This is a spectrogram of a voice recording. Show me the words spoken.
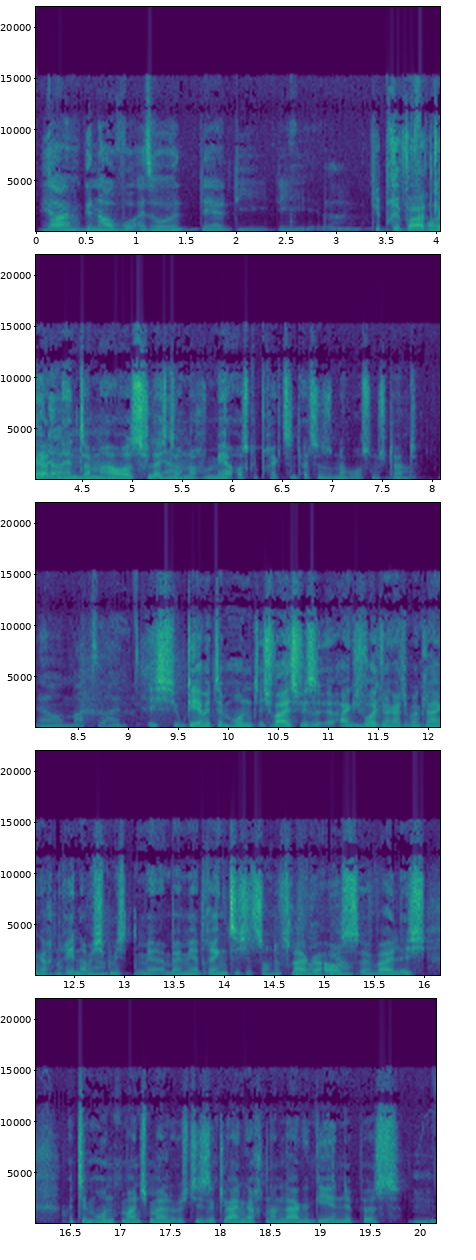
Ja, genau, wo also der, die, die. Die Privatgärten Freude hinterm Haus vielleicht ja. auch noch mehr ausgeprägt sind als in so einer großen Stadt. Ja, ja mag sein. Ich gehe mit dem Hund. Ich weiß, wir, eigentlich mhm. wollten wir gerade über den Kleingarten reden, aber ja. ich, mich, mir, bei mir drängt sich jetzt noch eine Frage ja, aus, äh, weil ich mit dem Hund manchmal durch diese Kleingartenanlage gehe in Nippes, mhm.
